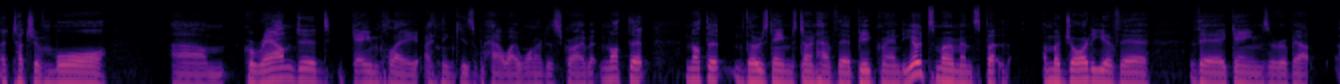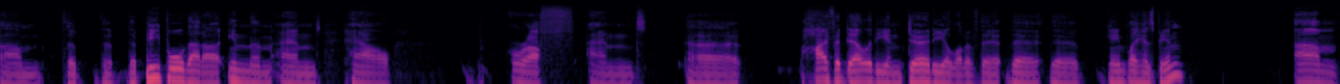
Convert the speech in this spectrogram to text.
a, touch of more um, grounded gameplay. I think is how I want to describe it. Not that not that those games don't have their big grandiose moments, but a majority of their their games are about um, the, the the people that are in them and how gruff and uh, high fidelity and dirty a lot of the the the gameplay has been. Um,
